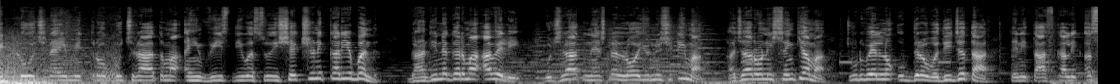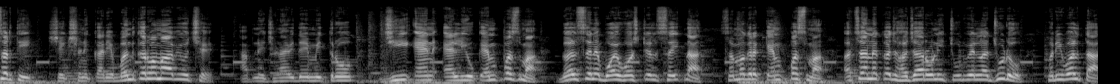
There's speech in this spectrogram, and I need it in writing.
એટલું જ નહીં મિત્રો, ગુજરાતમાં અહીં વીસ દિવસ સુધી શૈક્ષણિક કાર્ય બંધ. ગાંધીનગરમાં આવેલી ગુજરાત નેશનલ લો યુનિવર્સિટીમાં હજારોની સંખ્યામાં ચૂડવેલનો ઉપદ્રવ વધી જતા તેની તાત્કાલિક અસરથી શૈક્ષણિક કાર્ય બંધ કરવામાં આવ્યું છે. આપને જણાવી દઈએ મિત્રો જી એન એલ યુ કેમ્પસમાં ગર્લ્સ અને બોય હોસ્ટેલ સહિતના સમગ્ર કેમ્પસમાં અચાનક જ હજારોની ચૂડવેલના જુડો ફરી વળતા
